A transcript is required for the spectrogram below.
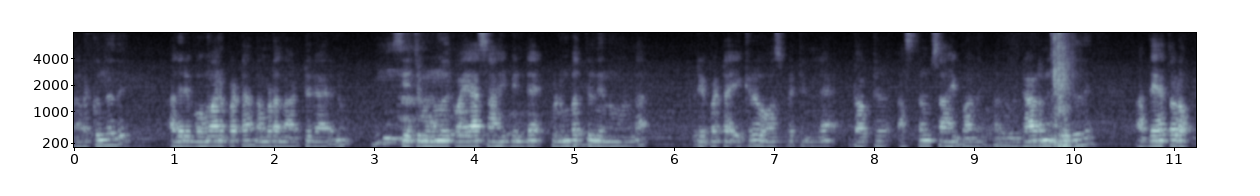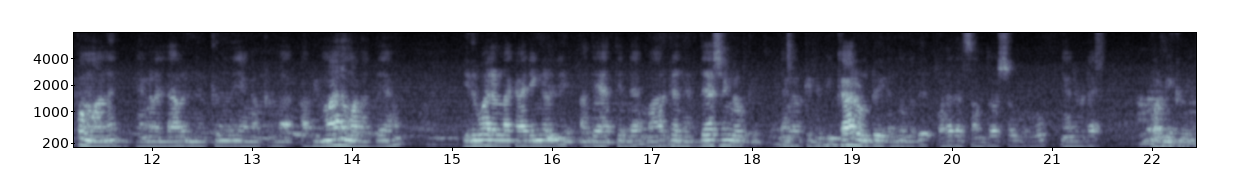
നടക്കുന്നത്. അതിൽ ബഹുമാനപ്പെട്ട നമ്മുടെ നാട്ടുകാരനും സി എച്ച് മുഹമ്മദ് കോയ സാഹിബിന്റെ കുടുംബത്തിൽ നിന്നുമുള്ള പ്രിയപ്പെട്ട ഇക്ര ഹോസ്പിറ്റലിലെ ഡോക്ടർ അസ്ലം സാഹിബാണ് അത് ഉദ്ഘാടനം ചെയ്തത്. അദ്ദേഹത്തോടൊപ്പമാണ് ഞങ്ങളെല്ലാവരും നിൽക്കുന്നത്. ഞങ്ങൾക്കുള്ള അഭിമാനമാണ് അദ്ദേഹം. ഇതുപോലുള്ള കാര്യങ്ങളിൽ അദ്ദേഹത്തിന്റെ മാർഗനിർദ്ദേശങ്ങൾക്ക് ഞങ്ങൾക്ക് ലഭിക്കാറുണ്ട് എന്നുള്ളത് വളരെ സന്തോഷപൂർവം ഞാനിവിടെ ഓർമ്മിക്കുന്നു.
